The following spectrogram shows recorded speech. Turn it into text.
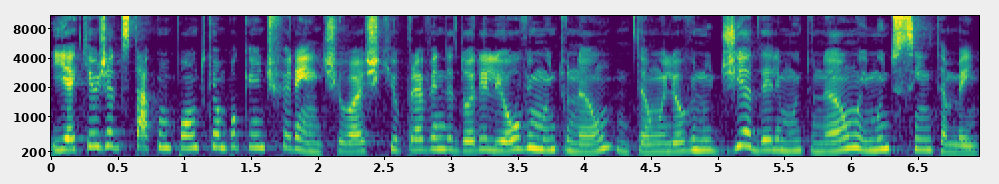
e aqui eu já destaco um ponto que é um pouquinho diferente. Eu acho que o pré-vendedor ele ouve muito não, então ele ouve no dia dele muito não e muito sim também.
